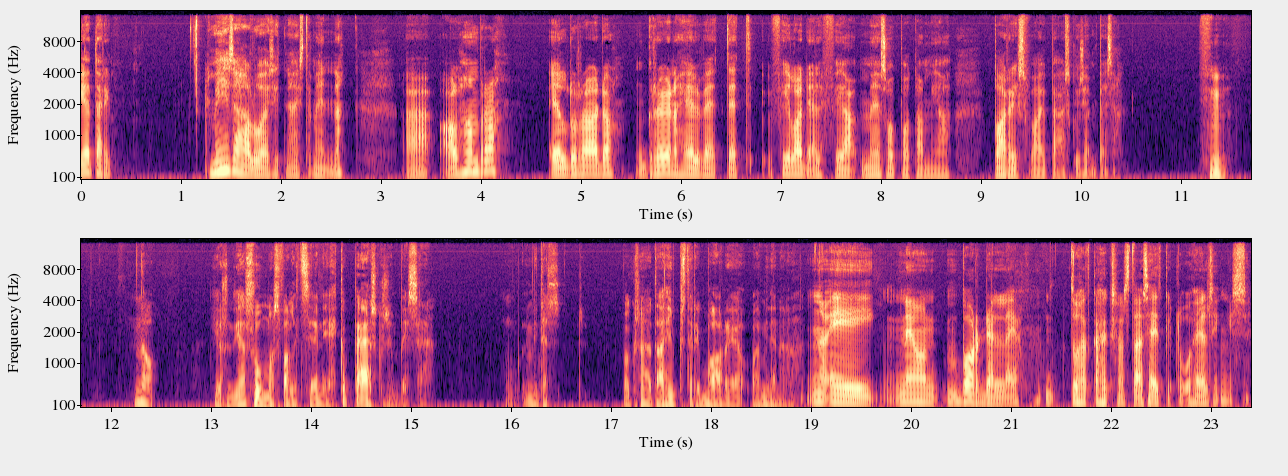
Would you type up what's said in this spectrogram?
Pietari, mihin sä haluaisit näistä mennä? Ää, Alhambra, Eldorado, Gröna helvetet, Philadelphia, Mesopotamia, Paris vai Pääskysen pesä? Hmm. No, jos nyt ihan summas valitsee, niin ehkä Pääskysen pesää. Mitäs, onko nämä jotain hipsteribaaria vai mitä nämä on? No ei, ne on bordelleja 1870-luvun Helsingissä.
